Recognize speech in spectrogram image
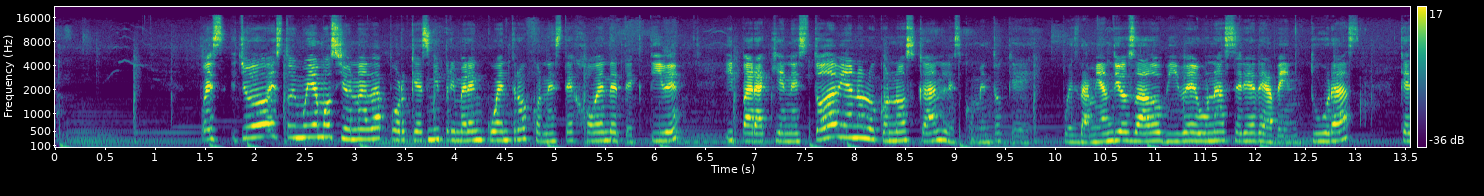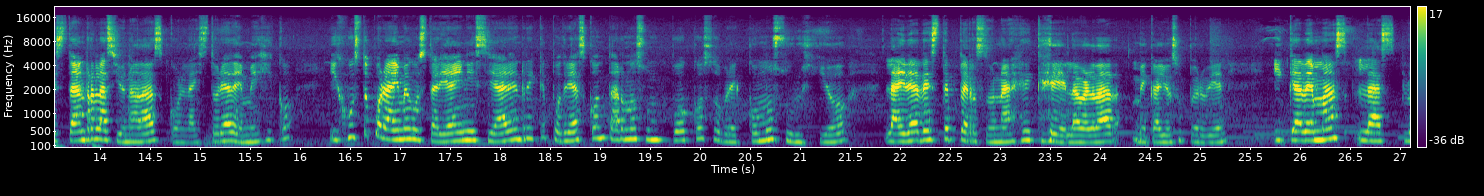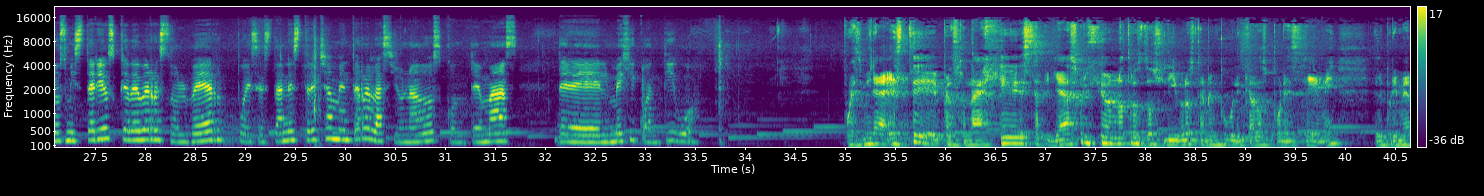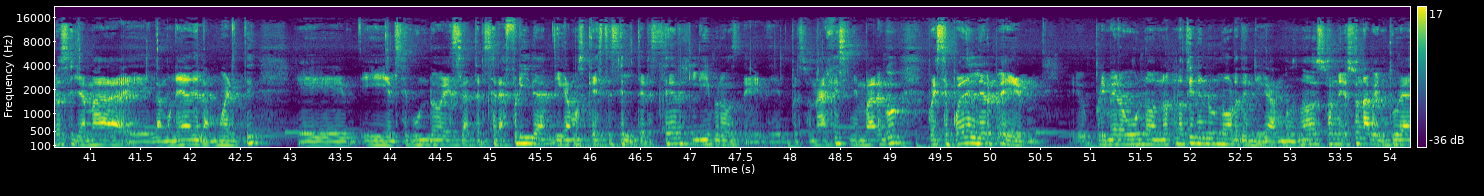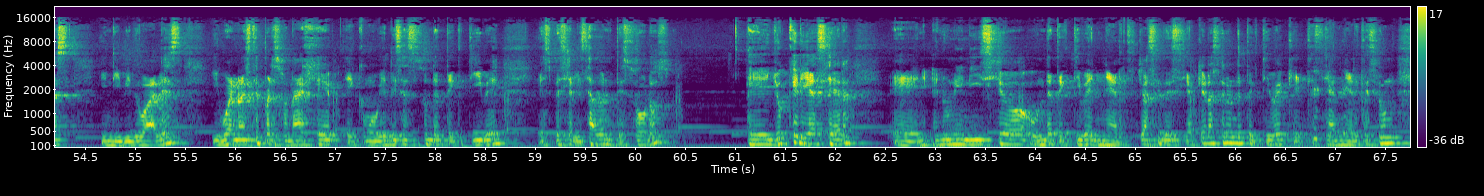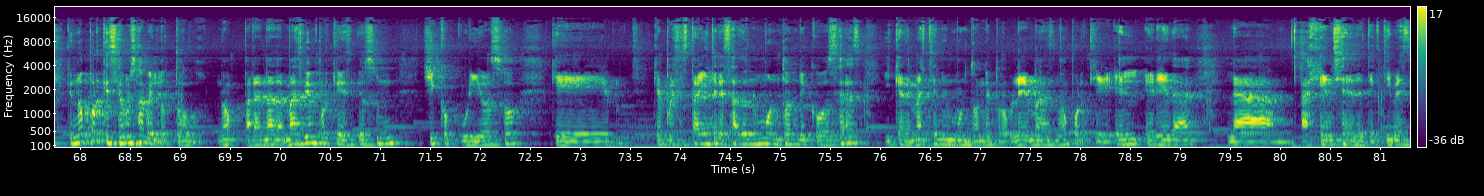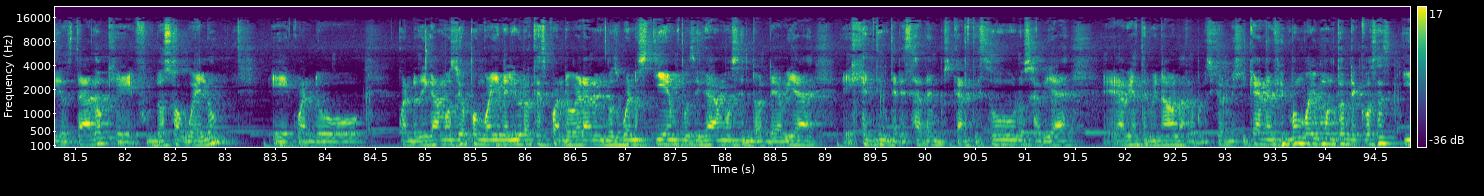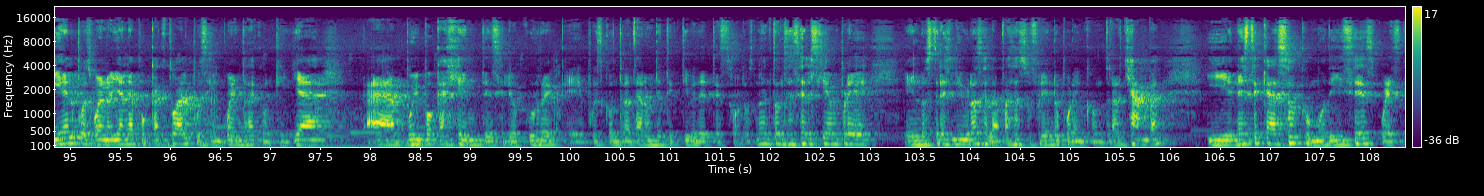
Pues yo estoy muy emocionada porque es mi primer encuentro con este joven detective y para quienes todavía no lo conozcan, les comento que pues Damián Diosdado vive una serie de aventuras que están relacionadas con la historia de México y justo por ahí me gustaría iniciar, Enrique, ¿podrías contarnos un poco sobre cómo surgió la idea de este personaje que la verdad me cayó súper bien y que además las, los misterios que debe resolver pues están estrechamente relacionados con temas del México antiguo? Pues mira, este personaje ya surgió en otros dos libros también publicados por SM. El primero se llama eh, La moneda de la muerte eh, y el segundo es La Tercera Frida. Digamos que este es el tercer libro del personaje, sin embargo, pues se pueden leer eh, eh, primero uno, no, no, tienen un orden, digamos, ¿no? Son, son aventuras individuales. Y bueno, este personaje, como bien dices, es un detective especializado en tesoros. yo quería ser en un inicio un detective nerd. Yo así decía, quiero ser un detective que, sea nerd, que, sea un, que no porque sea un sabelo todo, no, para nada, más bien porque es un chico curioso que, que, pues está interesado en un montón de cosas y que además tiene un montón de problemas, ¿no? Porque él hereda la agencia de detectives Diosdado que fundó su abuelo eh, cuando cuando digamos, yo pongo ahí en el libro que es cuando eran los buenos tiempos, digamos, en donde había eh, gente interesada en buscar tesoros, había, eh, había terminado la Revolución Mexicana, en fin, pongo ahí un montón de cosas. Y él, pues bueno, ya en la época actual, pues se encuentra con que ya a muy poca gente se le ocurre eh, pues contratar a un detective de tesoros, ¿no? Entonces él siempre en los tres libros se la pasa sufriendo por encontrar chamba y en este caso, como dices, pues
